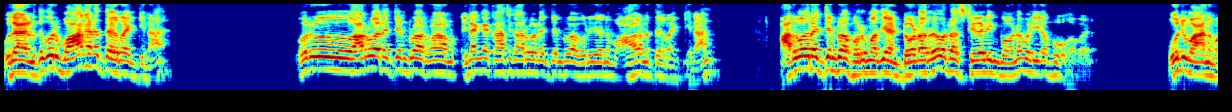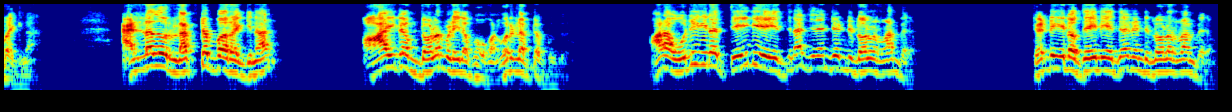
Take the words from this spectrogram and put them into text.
உதாரணத்துக்கு ஒரு வாகனத்தை இறக்கினா ஒரு அறுபது லட்சம் ரூபா ரா- இலங்கை காசுக்கு அறுபது லட்சம் ரூபா ஒரு வாகனத்தை இறக்கினான் அறுபது லட்சம் ரூபா பெறுமதியான டொலரோ இல்லை ஸ்டேர்லிங் போன வெளியில் போக வேணும். ஒரு வாகனம் இறக்கினால். அல்லது ஒரு லேப்டாப் இறக்கினால் ஆயிரம் டாலர் வெளியில் போகணும். ஒரு லேப்டாப்புக்கு ஆனால் ஒரு கிலோ தேயிலை ஏற்றினா ரெண்டு ரெண்டு டாலர் தான் பெறும். ரெண்டு கிலோ தேயிலை ஏற்றினா ரெண்டு டாலர் தான் பெறும்.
